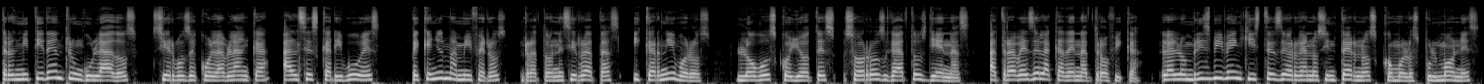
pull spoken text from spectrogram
transmitida entre ungulados, ciervos de cola blanca, alces caribúes, pequeños mamíferos, ratones y ratas, y carnívoros, lobos, coyotes, zorros, gatos, hienas, a través de la cadena trófica. La lombriz vive en quistes de órganos internos, como los pulmones,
